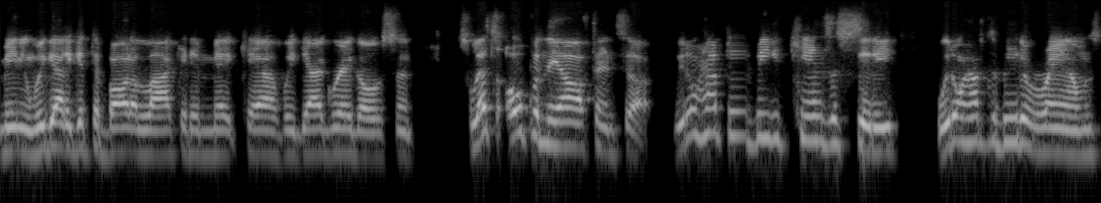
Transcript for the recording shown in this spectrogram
meaning we got to get the ball to Lockett and Metcalf. We got Greg Olsen. So let's open the offense up. We don't have to be Kansas City. We don't have to be the Rams.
